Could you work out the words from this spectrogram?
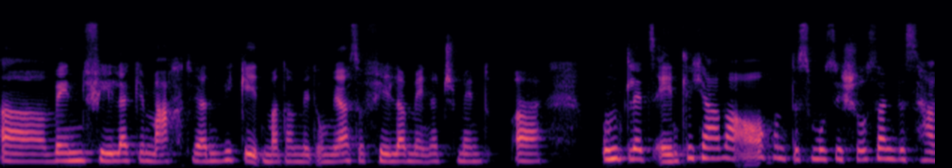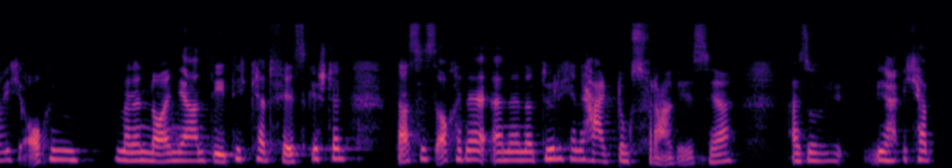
äh, wenn Fehler gemacht werden, wie geht man damit um? Ja, also Fehlermanagement äh, und letztendlich aber auch, und das muss ich schon sagen, das habe ich auch in meinen neun Jahren Tätigkeit festgestellt, dass es auch eine, eine natürlich eine Haltungsfrage ist. Ja, also wir, ich habe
